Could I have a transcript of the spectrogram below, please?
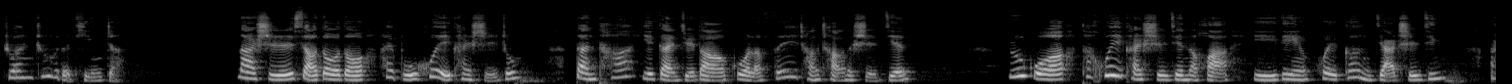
专注地听着。那时，小豆豆还不会看时钟，但他也感觉到过了非常长的时间。如果他会看时间的话，一定会更加吃惊，而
